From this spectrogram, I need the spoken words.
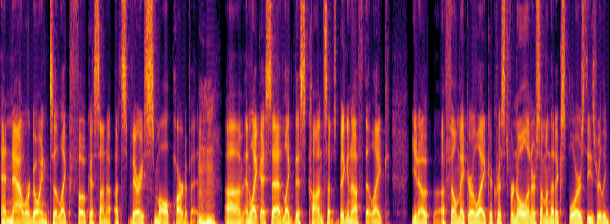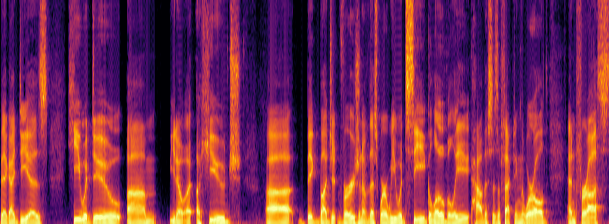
and now we're going to like focus on a, a very small part of it. Mm-hmm. Um, and like I said, like this concept's big enough that like you know a filmmaker like a Christopher Nolan or someone that explores these really big ideas he would do um, you know a, a huge uh, big budget version of this where we would see globally how this is affecting the world and for us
